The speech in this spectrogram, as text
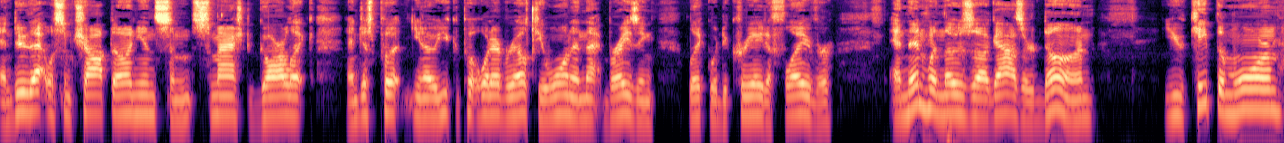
and do that with some chopped onions, some smashed garlic, and just put you know you could put whatever else you want in that braising liquid to create a flavor. And then when those uh, guys are done, you keep them warm.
